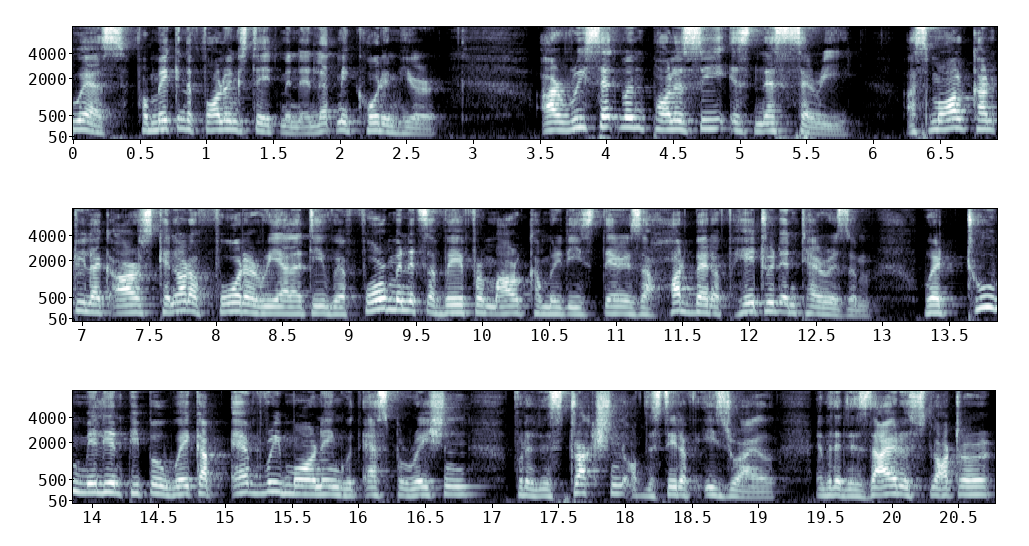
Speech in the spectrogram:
US, for making the following statement, and let me quote him here. Our resettlement policy is necessary. A small country like ours cannot afford a reality where four minutes away from our communities there is a hotbed of hatred and terrorism, where two million people wake up every morning with aspiration for the destruction of the state of Israel and with a desire to slaughter,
